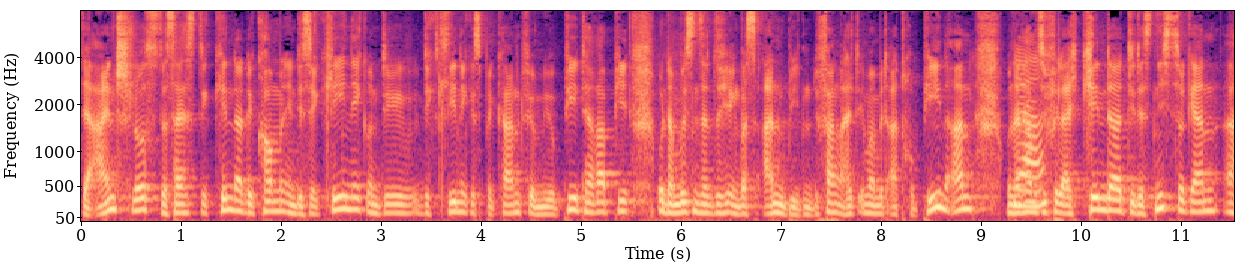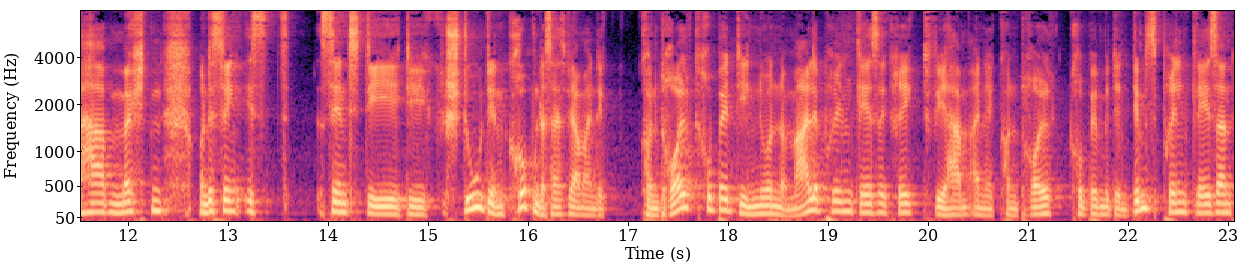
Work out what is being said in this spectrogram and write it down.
der Einschluss, das heißt, die Kinder, die kommen in diese Klinik und die, die Klinik ist bekannt für Myopietherapie und da müssen sie natürlich irgendwas anbieten. Die fangen halt immer mit Atropin an und dann ja. haben sie vielleicht Kinder, die das nicht so gern äh, haben möchten und deswegen ist, sind die, die Studiengruppen, das heißt, wir haben eine Kontrollgruppe, die nur normale Brillengläser kriegt. Wir haben eine Kontrollgruppe mit den DIMS-Brillengläsern.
